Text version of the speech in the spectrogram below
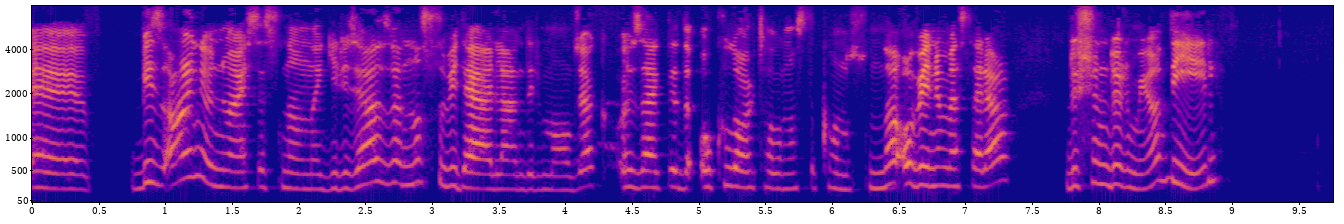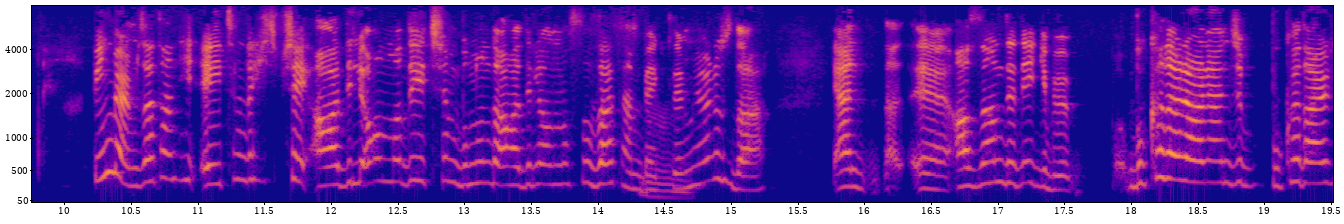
e, biz aynı üniversite sınavına gireceğiz ve nasıl bir değerlendirme olacak? Özellikle de okul ortalaması konusunda. O beni mesela düşündürmüyor değil. Bilmiyorum zaten eğitimde hiçbir şey adil olmadığı için bunun da adil olmasını zaten Hmm. beklemiyoruz da. Yani e, Azra'nın dediği gibi bu kadar öğrenci bu kadar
